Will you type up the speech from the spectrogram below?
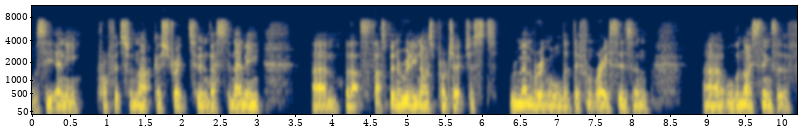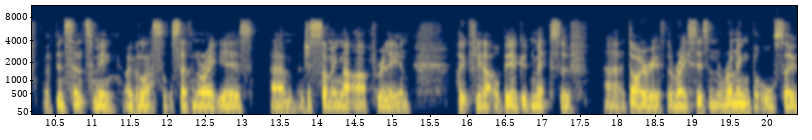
obviously any profits from that go straight to invest in ME. Um, but that's that's been a really nice project, just remembering all the different races and uh, all the nice things that have, have been sent to me over the last sort of seven or eight years, um, and just summing that up really, and hopefully that will be a good mix of uh, a diary of the races and the running, but also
